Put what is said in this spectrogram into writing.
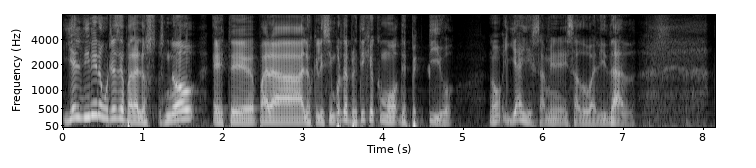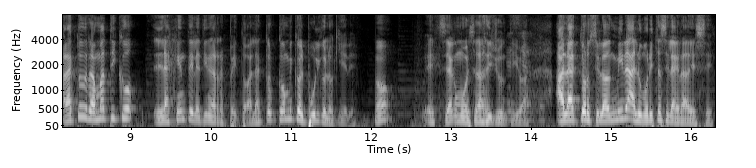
Y el dinero muchas veces para los snow, este, para los que les importa el prestigio es como despectivo. ¿no? Y hay esa, esa dualidad. Al actor dramático la gente le tiene respeto. Al actor cómico el público lo quiere. ¿no? Sea como esa disyuntiva. Al actor se lo admira, al humorista se le agradece.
